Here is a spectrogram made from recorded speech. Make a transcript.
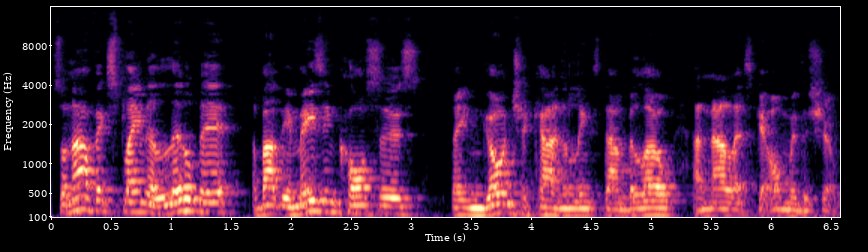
So now I've explained a little bit about the amazing courses that you can go and check out in the links down below and now let's get on with the show.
